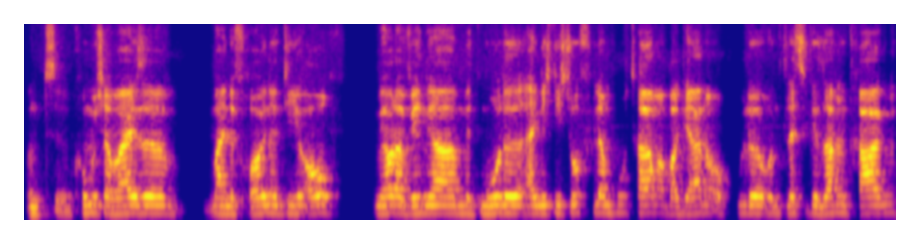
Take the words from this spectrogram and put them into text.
Und äh, komischerweise meine Freunde, die auch mehr oder weniger mit Mode eigentlich nicht so viel am Hut haben, aber gerne auch coole und lässige Sachen tragen,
